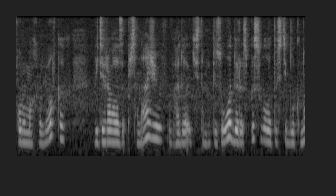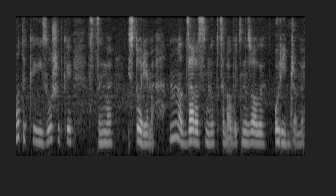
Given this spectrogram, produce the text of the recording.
форумах рольовках, відігравала за персонажів, вгадувала якісь там епізоди, розписувала товсті блокнотики і зошитки з цими історіями. Ну, от зараз ми б це, мабуть, назвали оріджами.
